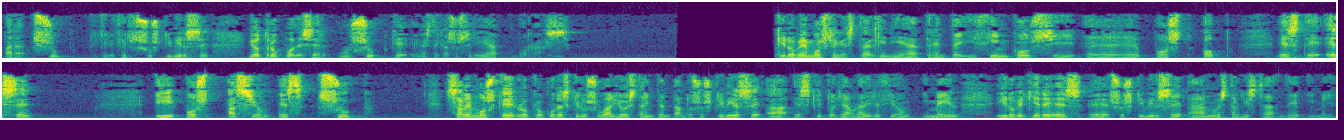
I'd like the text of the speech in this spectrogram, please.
para sub que quiere decir suscribirse, y otro puede ser un sub, que en este caso sería borrarse. Aquí lo vemos en esta línea 35, si eh, post-op es de S y post-action es sub, sabemos que lo que ocurre es que el usuario está intentando suscribirse, ha escrito ya una dirección email y lo que quiere es eh, suscribirse a nuestra lista de email.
